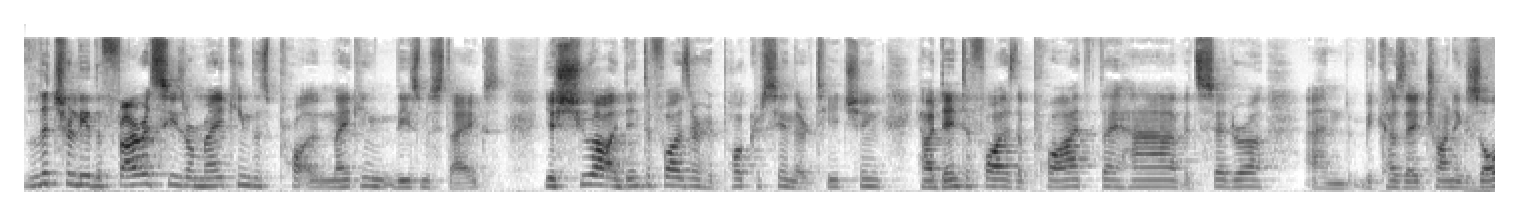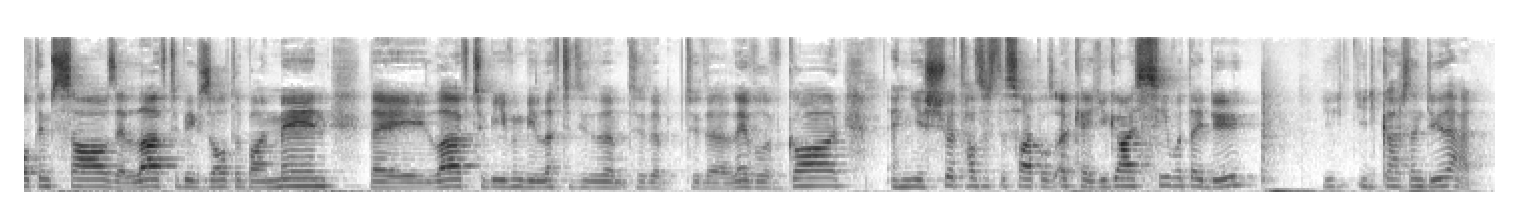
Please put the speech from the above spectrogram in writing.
literally the Pharisees are making this making these mistakes. Yeshua identifies their hypocrisy and their teaching. He identifies the pride that they have, etc. And because they try and exalt themselves, they love to be exalted by men. They love to be, even be lifted to the to the to the level of God. And Yeshua tells his disciples, "Okay, you guys see what they do. You, you guys don't do that."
